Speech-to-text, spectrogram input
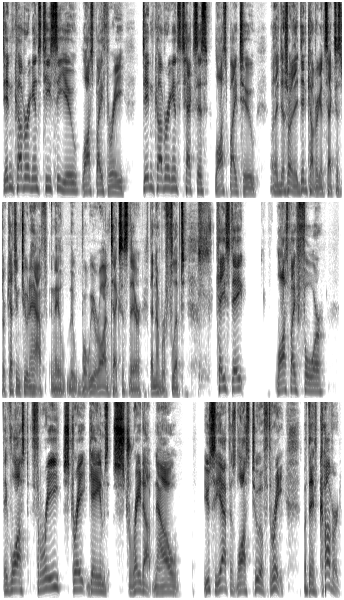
Didn't cover against TCU, lost by three. Didn't cover against Texas, lost by two. Or they sorry, they did cover against Texas. They're catching two and a half, and they but we were on Texas there. That number flipped. K State lost by four. They've lost three straight games straight up. Now UCF has lost two of three, but they've covered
